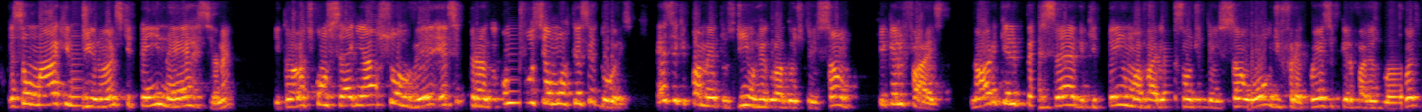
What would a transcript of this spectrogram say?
Porque são máquinas girantes que têm inércia, né? Então, elas conseguem absorver esse tranco, como se fossem amortecedores. Esse equipamentozinho, o regulador de tensão, o que, que ele faz? Na hora que ele percebe que tem uma variação de tensão ou de frequência, porque ele faz as duas coisas,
